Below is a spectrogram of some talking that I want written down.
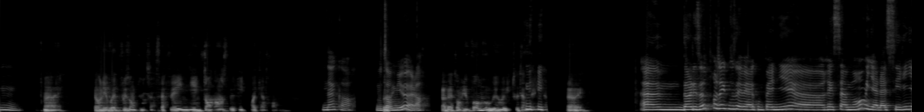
Mmh. Ouais. Et on les voit de plus en plus. Hein. Ça fait, il y a une tendance depuis 3-4 ans. D'accord. Tant mieux alors. Ah bah, tant mieux pour nous, oui, oui, tout à fait. ouais dans les autres projets que vous avez accompagnés récemment, il y a la série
